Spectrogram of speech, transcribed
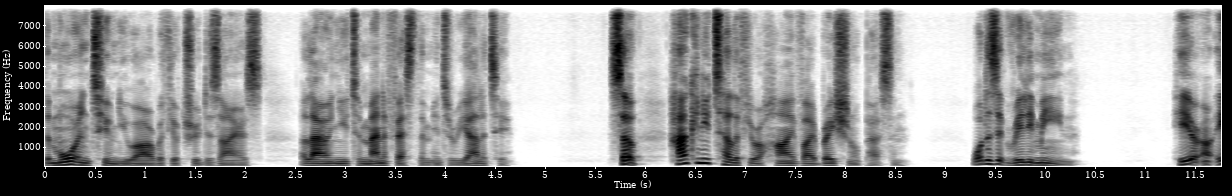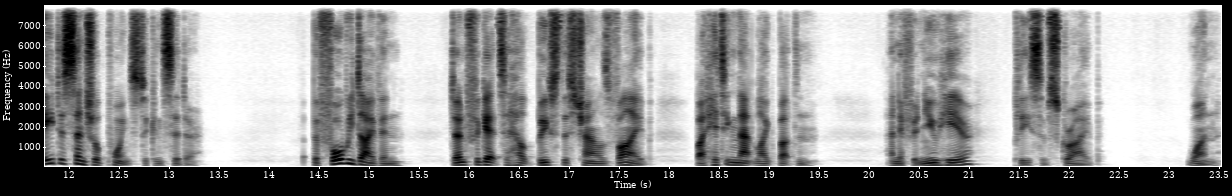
the more in tune you are with your true desires, allowing you to manifest them into reality. So, how can you tell if you're a high vibrational person? What does it really mean? Here are eight essential points to consider. Before we dive in, don't forget to help boost this channel's vibe by hitting that like button. And if you're new here, please subscribe. 1.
